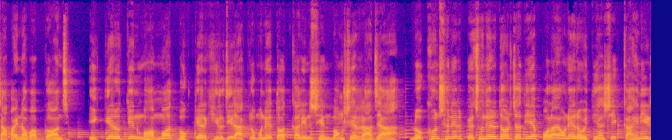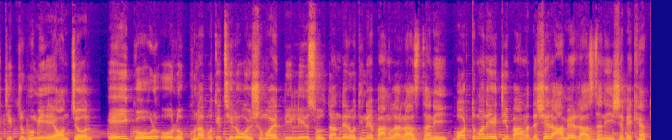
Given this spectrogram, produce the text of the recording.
চাপাই নবাবগঞ্জ ইখতিয়ার উদ্দিন মোহাম্মদ বখতিয়ার খিলজির আক্রমণে তৎকালীন সেন বংশের রাজা। লক্ষণ সেনের পেছনের দরজা দিয়ে পলায়নের ঐতিহাসিক কাহিনীর চিত্রভূমি এ অঞ্চল। এই গৌড় ও লক্ষণাবতী ছিল ওই সময় দিল্লির সুলতানদের অধীনে বাংলার রাজধানী। বর্তমানে এটি বাংলাদেশের আমের রাজধানী হিসেবে খ্যাত।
